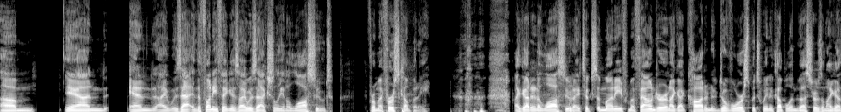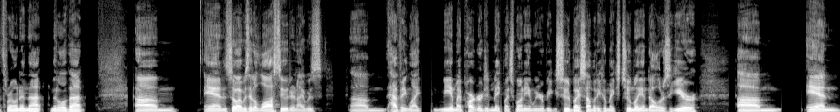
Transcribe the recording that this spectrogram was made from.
um, and and i was at the funny thing is i was actually in a lawsuit from my first company I got in a lawsuit. I took some money from a founder and I got caught in a divorce between a couple investors and I got thrown in that middle of that. Um, and so I was in a lawsuit and I was um, having like me and my partner didn't make much money and we were being sued by somebody who makes $2 million a year. Um, and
